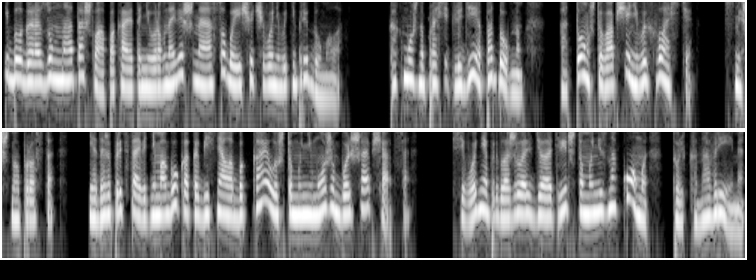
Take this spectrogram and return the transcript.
и благоразумно отошла, пока эта неуравновешенная особа еще чего-нибудь не придумала. Как можно просить людей о подобном? О том, что вообще не в их власти? Смешно просто. Я даже представить не могу, как объясняла бы Кайлу, что мы не можем больше общаться. Сегодня я предложила сделать вид, что мы не знакомы, только на время.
